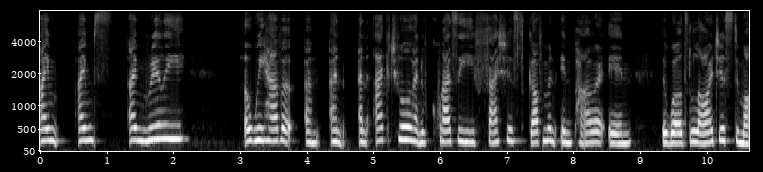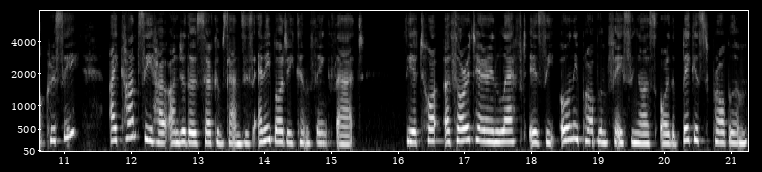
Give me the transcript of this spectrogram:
I'm I'm I'm really uh, we have a um, an an actual kind of quasi fascist government in power in the world's largest democracy. I can't see how, under those circumstances, anybody can think that the author- authoritarian left is the only problem facing us, or the biggest problem,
